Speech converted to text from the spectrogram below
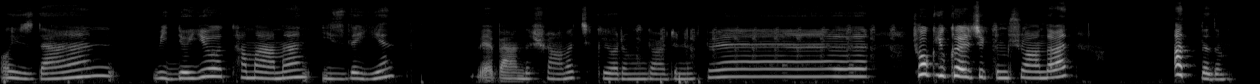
O yüzden videoyu tamamen izleyin. Ve ben de şu anda çıkıyorum gördüğünüz gibi. Çok yukarı çıktım şu anda ben. Atladım.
